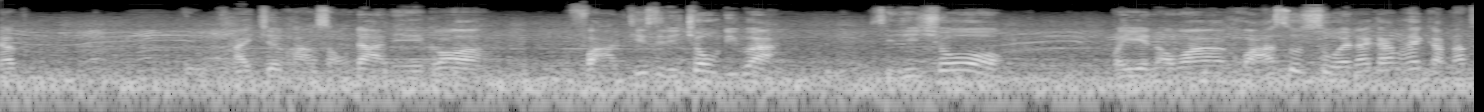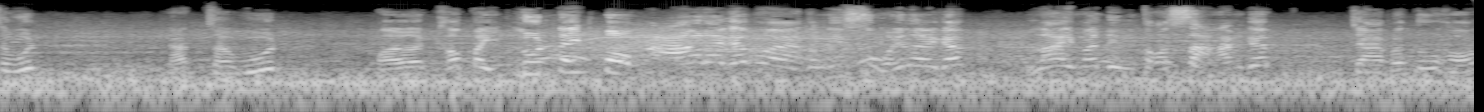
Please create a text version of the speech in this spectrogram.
ครับไทยเจอขวางสองด่านนี้ก็ฝากที่สิทธิโชคดีกว่า สิทธิโชคเปลี่ยนออกมาขวาสุดสวยนะครับ ให้กับนัทวุฒินัทวุฒิเปิดเข้าไปลุ้นในปกเอาเลยครับว่าตรงนี้สวยเลยครับ ไล่มา1ต่อ3ครับ จากประตูของ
